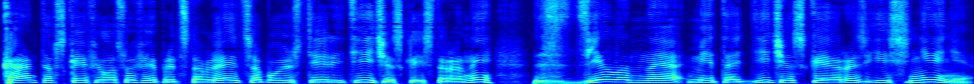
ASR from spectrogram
Кантовская философия представляет собой с теоретической стороны сделанное методическое разъяснение,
